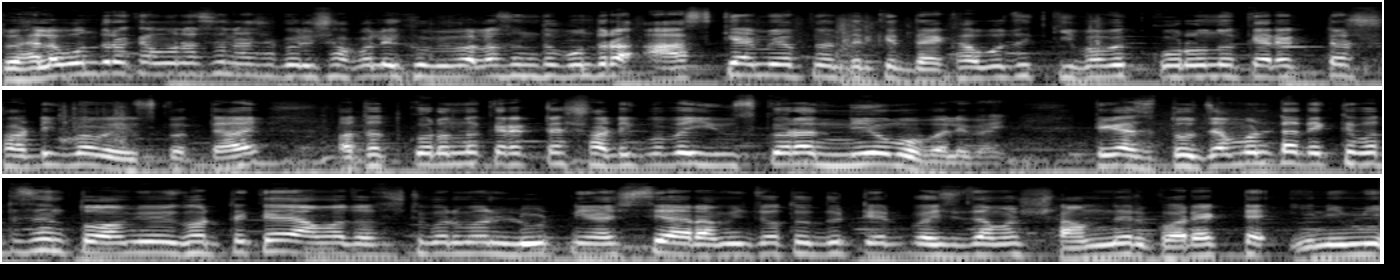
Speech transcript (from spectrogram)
তো হ্যালো বন্ধুরা, কেমন আছেন? আশা করি সকলেই খুবই ভালো আছেন। তো বন্ধুরা, আজকে আমি আপনাদেরকে দেখাবো যে কীভাবে করোনো ক্যারেক্টার সঠিকভাবে ইউজ করতে হয়। অর্থাৎ করোনো ক্যারেক্টার সঠিকভাবে ইউজ করার নিয়ম বলে ভাই। ঠিক আছে? তো যেমনটা দেখতে পাচ্ছেন, তো আমি ওই ঘর থেকে আমার যথেষ্ট পরিমাণ লুট নিয়ে আসছি। আর আমি যতদূর টের পাইছি যে আমার সামনের ঘরে একটা এনিমি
